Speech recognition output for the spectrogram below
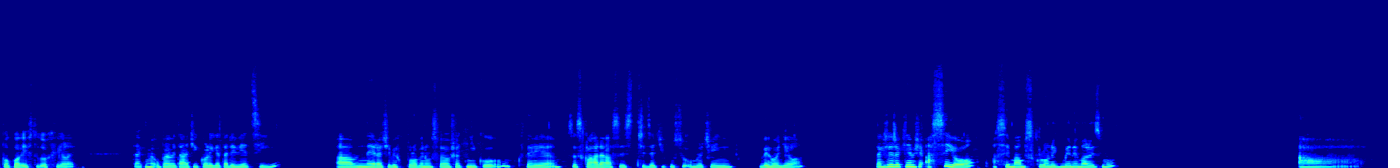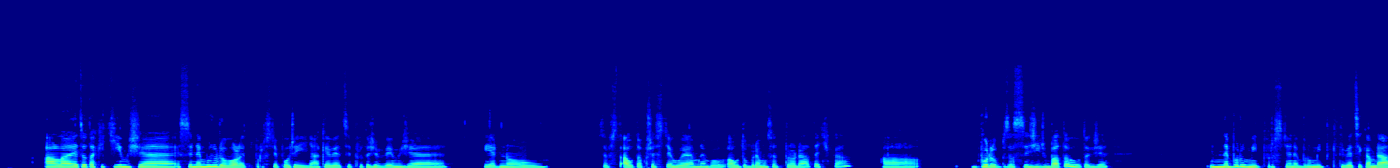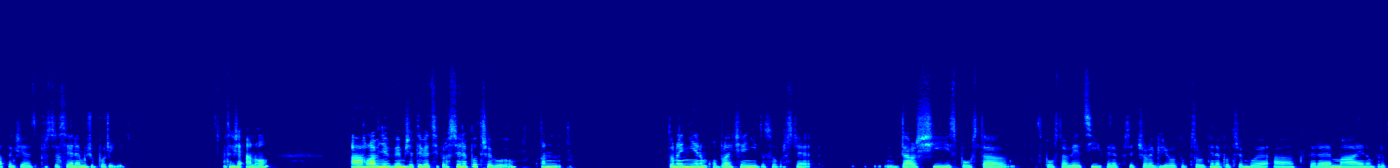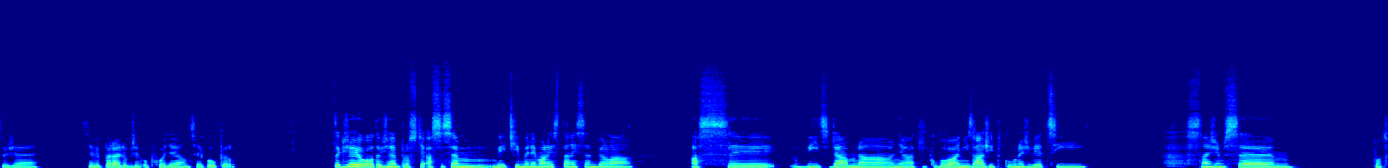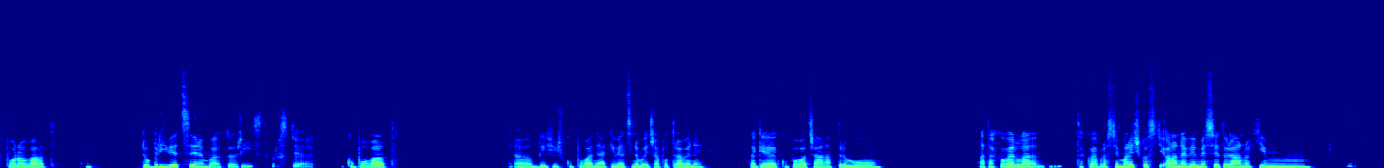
pokoji v tuto chvíli, tak mi úplně vytáčí, kolik je tady věcí. A nejradši bych polovinu svého šatníku, který je, se skládá asi z 30 kusů oblečení, vyhodila. Takže řekněme, že asi jo, asi mám sklony k minimalismu. A, ale je to taky tím, že si nemůžu dovolit prostě pořídit nějaké věci, protože vím, že jednou se z auta přestěhujem, nebo auto bude muset prodat teďka a budu zase žít v batohu, takže nebudu mít prostě, nebudu mít ty věci kam dát, takže prostě si je nemůžu pořídit. Takže ano, a hlavně vím, že ty věci prostě nepotřebuju. A to není jenom oblečení, to jsou prostě další spousta, spousta věcí, které prostě člověk v životu absolutně nepotřebuje a které má jenom protože se vypadaly dobře v obchodě a on si je koupil. Takže jo, takže prostě asi jsem větší minimalista, než jsem byla. Asi víc dám na nějaký kupování zážitků než věcí. Snažím se podporovat dobré věci, nebo jak to říct, prostě kupovat, eh, když již kupovat nějaké věci, nebo i třeba potraviny, tak je kupovat třeba na trhu a takovéhle, takové prostě maličkosti, ale nevím, jestli je to dáno tím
